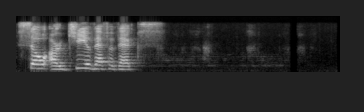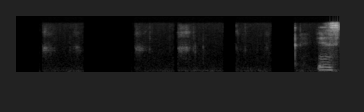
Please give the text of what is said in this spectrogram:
So our g of f of x is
